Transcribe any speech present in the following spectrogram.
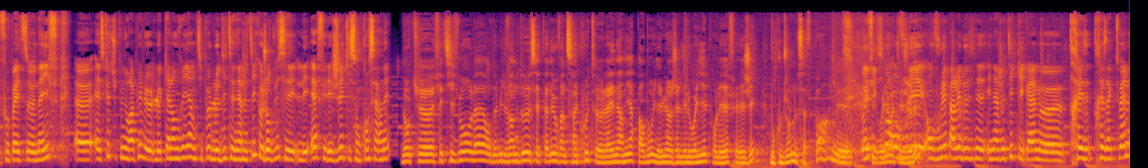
faut pas être naïf. Est-ce que tu peux nous rappeler le, calendrier un petit peu de l'audit énergétique? Aujourd'hui, c'est les F et les G qui sont concernés. Donc effectivement, là, en 2022, cette année au 25 août, l'année dernière, pardon, il y a eu un gel des loyers pour les F et les G. Beaucoup de gens ne le savent pas, hein, mais effectivement, on voulait, on voulait, parler de l'audit énergétique qui est quand même très, très actuel.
